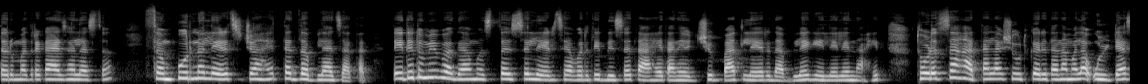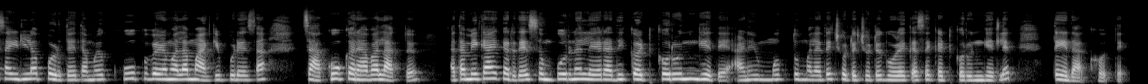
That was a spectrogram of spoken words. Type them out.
तर मात्र काय झालं असतं? संपूर्ण लेअर्स ज्या आहेत त्या दबल्या जातात. तर इथे तुम्ही बघा मस्त असे लेअर्स यावरती दिसत आहेत आणि अजिबात लेअर दाबले गेलेले नाहीत. थोडंसं हाताला शूट करताना मला उलट्या साईडला पडतोय त्यामुळे खूप वेळ मला मागे पुढे असा चाकू करावा लागतोय. आता मी काय करते संपूर्ण लेअर आधी कट करून घेते आणि मग तुम्हाला ते छोटे छोटे गोळे कसे कट करून घेतलेत ते दाखवते.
